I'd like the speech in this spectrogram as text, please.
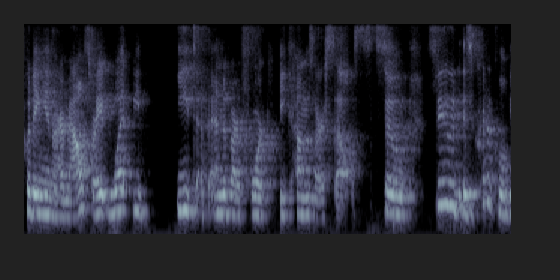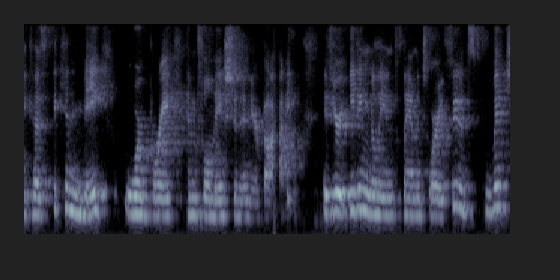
putting in our mouth, right? What we eat at the end of our fork becomes our cells. So food is critical because it can make or break inflammation in your body. If you're eating really inflammatory foods, which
